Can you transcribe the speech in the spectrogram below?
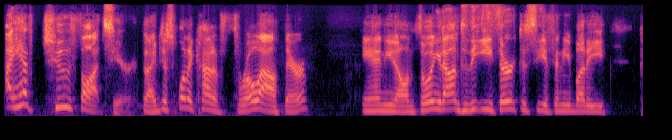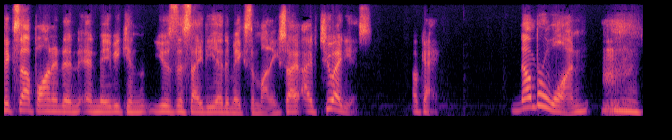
I have two thoughts here that I just want to kind of throw out there, and you know, I'm throwing it out into the ether to see if anybody picks up on it and, and maybe can use this idea to make some money. So I, I have two ideas. Okay, number one.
